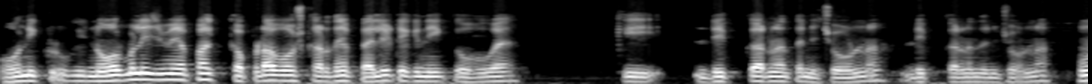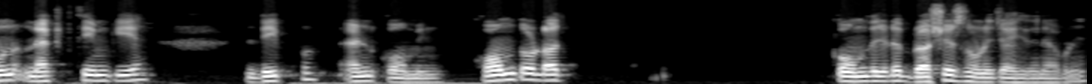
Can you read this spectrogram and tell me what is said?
ਉਹ ਨਿਕਲੂਗੀ। ਨਾਰਮਲੀ ਜਿਵੇਂ ਆਪਾਂ ਕੱਪੜਾ ਵਾਸ਼ ਕਰਦੇ ਹਾਂ, ਪਹਿਲੀ ਟੈਕਨੀਕ ਉਹ ਹੈ ਕਿ ਡਿਪ ਕਰਨਾ ਤੇ ਨਿਚੋੜਨਾ ਡਿਪ ਕਰਨਾ ਤੇ ਨਿਚੋੜਨਾ। ਹੁਣ ਨੈਕਸਟ ਥੀਮ ਕੀ ਹੈ? ਡਿਪ ਐਂਡ ਕੋਮਿੰਗ ਕੌਮ ਤੁਹਾਡਾ ਕੌਮ ਦੇ ਜਿਹੜੇ ਬ੍ਰਸ਼ਸ ਹੋਣੇ ਚਾਹੀਦੇ ਨੇ ਆਪਣੇ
